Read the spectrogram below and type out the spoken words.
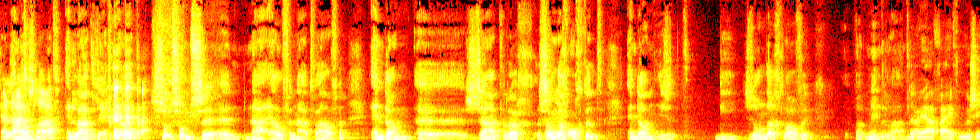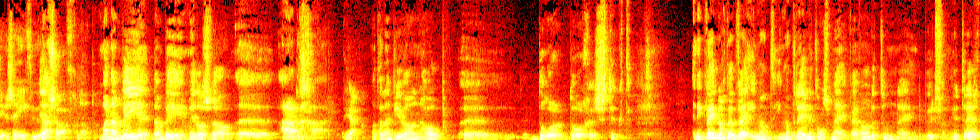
en laat dan- is laat. En laat is echt laat. So- soms eh, eh, na 11 en na 12. En dan eh, zaterdag, zondagochtend. En dan is het die zondag, geloof ik, wat minder laat. hè? Nou ja, vijf uur, ze- zeven uur Ja. of zo afgelopen. Maar dan ben, je, dan ben je inmiddels wel aardig gaar. Ja, Want dan heb je wel een hoop door, doorgestukt. En ik weet nog dat wij iemand, iemand reed met ons mee. Wij woonden toen eh, in de buurt van Utrecht.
